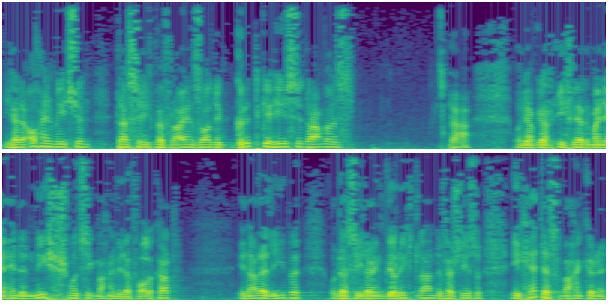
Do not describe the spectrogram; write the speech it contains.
Ich hatte auch ein Mädchen, das sich befreien sollte. Gritke hieß sie damals. Ja. Und ich habe gedacht, ich werde meine Hände nicht schmutzig machen wie der Volkert in aller Liebe und dass ich da im Gericht lande, verstehst du? Ich hätte es machen können,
